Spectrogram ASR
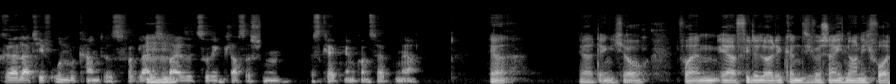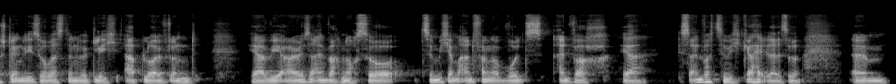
relativ unbekannt ist, vergleichsweise mhm. zu den klassischen Escape Game Konzepten, ja. Ja, ja, denke ich auch. Vor allem, ja, viele Leute können sich wahrscheinlich noch nicht vorstellen, wie sowas dann wirklich abläuft und ja, VR ist einfach noch so ziemlich am Anfang, obwohl es einfach, ja, ist einfach ziemlich geil. Also ähm,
